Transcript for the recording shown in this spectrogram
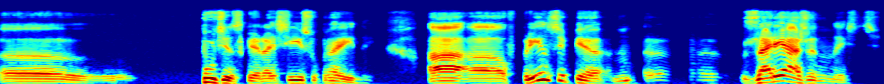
э, путинской России с Украиной. А, а в принципе э, заряженность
